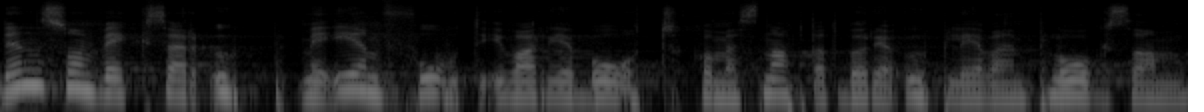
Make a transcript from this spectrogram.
Den som växer upp med en fot i varje båt kommer snabbt att börja uppleva en plågsam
